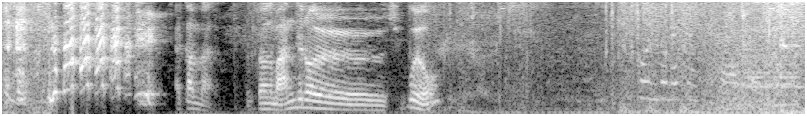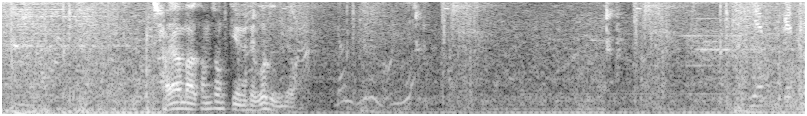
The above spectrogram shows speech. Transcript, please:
잠깐만. 일단은 만들어 주고요. 혼돈의 상태가 자야마 삼성 띄우면 되거든요. 넌 이름 뭐니? 예쁘게 좀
